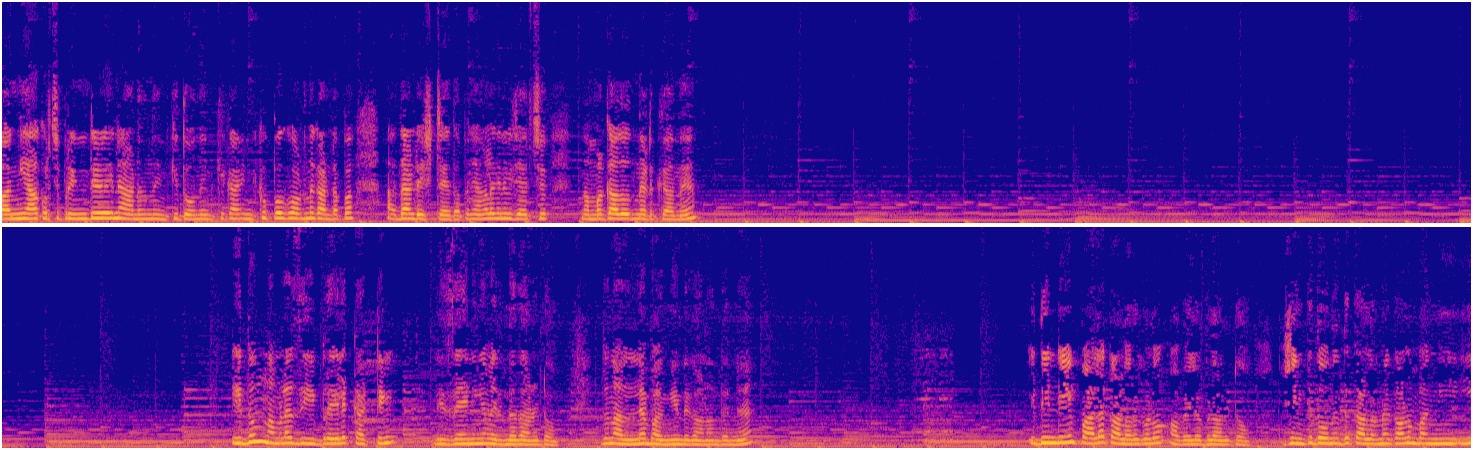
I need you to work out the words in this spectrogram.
ഭംഗി ആ കുറച്ച് പ്രിന്റിനാണെന്ന് എനിക്ക് തോന്നി. എനിക്ക് എനിക്കിപ്പോ അവിടുന്ന് കണ്ടപ്പോ അതാണ്ട് ഇഷ്ടമായത് അപ്പൊ ഞങ്ങൾ ഇങ്ങനെ വിചാരിച്ചു നമ്മൾക്ക് അതൊന്ന് എടുക്കാന്ന്. ഇതും നമ്മളെ സീബ്രയിലെ കട്ടിംഗ് ഡിസൈനിങ് വരുന്നതാണ് കേട്ടോ ഇത് നല്ല ഭംഗിയുണ്ട് കാണാൻ തന്നെ. ഇതിന്റെയും പല കളറുകളും അവൈലബിൾ ആണ് കേട്ടോ പക്ഷെ എനിക്ക് തോന്നുന്നത് കളറിനേക്കാളും ഭംഗി ഈ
